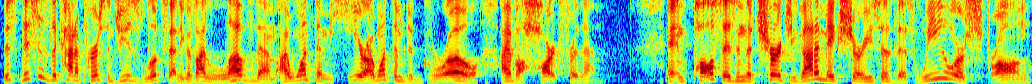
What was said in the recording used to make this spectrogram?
This, this is the kind of person Jesus looks at and he goes, I love them. I want them here. I want them to grow. I have a heart for them. And Paul says in the church, you got to make sure, he says this, we who are strong,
